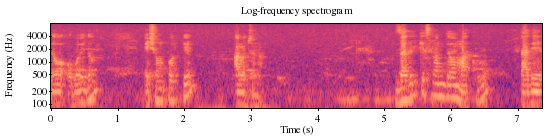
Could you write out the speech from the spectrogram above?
দেওয়া অবৈধ এ সম্পর্কে আলোচনা। যাদেরকে সালাম দেওয়া মাকরু, তাদের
